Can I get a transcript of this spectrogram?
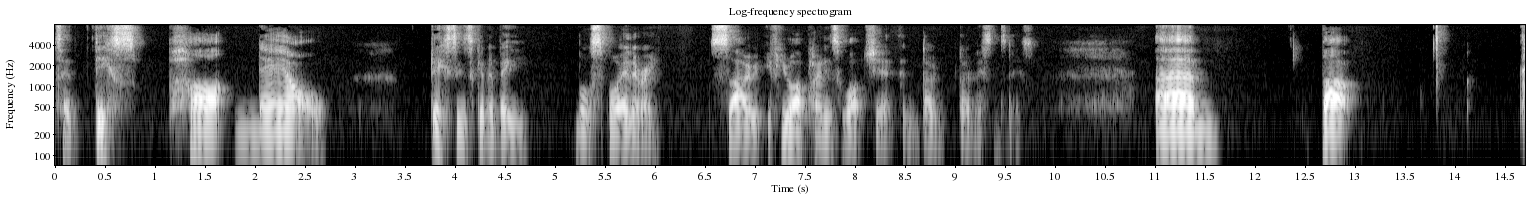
to this part now, this is going to be more spoilery. So if you are planning to watch it, then don't don't listen to this. Um, but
